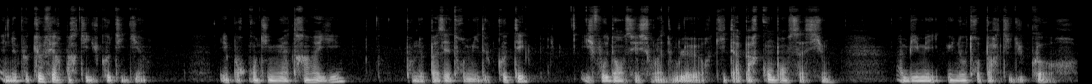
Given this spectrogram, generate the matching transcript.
Elle ne peut que faire partie du quotidien. Et pour continuer à travailler, pour ne pas être mis de côté, il faut danser sur la douleur, quitte à par compensation abîmer une autre partie du corps.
